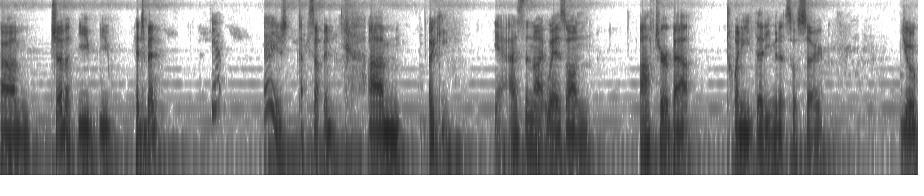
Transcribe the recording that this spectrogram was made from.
Um, Shurva, you you head to bed. Yep. Yeah, you just tuck yourself in. Um, okay. yeah, as the night wears on, after about 20, 30 minutes or so, you're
